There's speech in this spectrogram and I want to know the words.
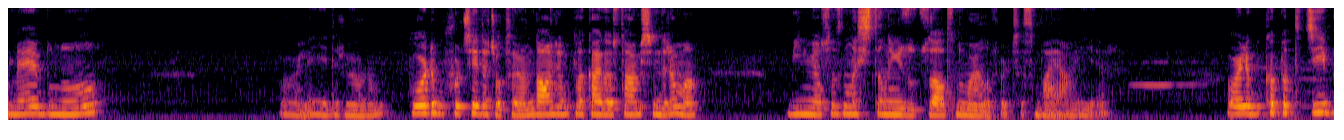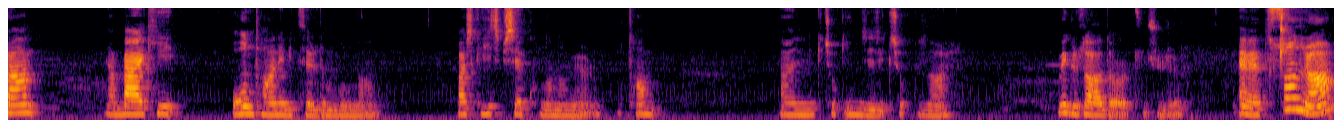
Ve bunu böyle yediriyorum. Bu arada bu fırçayı da çok seviyorum. Daha önce mutlaka göstermişimdir ama bilmiyorsanız Naşita'nın 136 numaralı fırçası bayağı iyi. Böyle bu kapatıcıyı ben ya belki 10 tane bitirdim bundan. Başka hiçbir şey kullanamıyorum. Bu tam benlik çok incecik, çok güzel. Ve güzel de örtücülü. Evet, sonra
